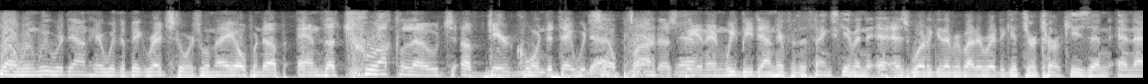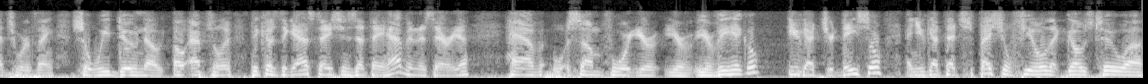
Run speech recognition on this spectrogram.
Well, when we were down here with the big red stores when they opened up, and the truckloads of deer corn that they would Yeah. sell prior to us Yeah. being there, and we'd be down here for the Thanksgiving as well to get everybody ready to get their turkeys and and that sort of thing. So we do know. Oh, absolutely, because the gas stations that they have in this area have some for your your your vehicle. You got your diesel, and you got that special fuel that goes to uh,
